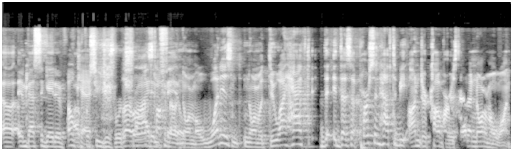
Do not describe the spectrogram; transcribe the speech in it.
uh, investigative uh, procedures were well, tried let's and talk failed? About normal. What is normal? Do I have? To, does a person have to be undercover? Is that a normal one?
